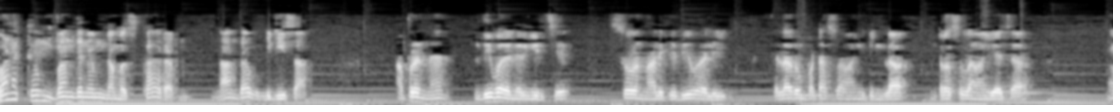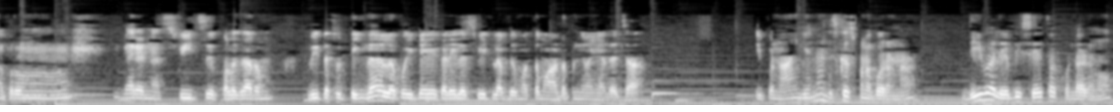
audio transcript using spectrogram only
வணக்கம் வந்தனம் நமஸ்காரம். நான் தான் உங்க ஜீசா அப்புறம் என்ன? தீபாவளி நெருங்கிடுச்சு. ஸோ நாளைக்கு தீபாவளி. எல்லாரும் பட்டாசுலாம் வாங்கிட்டீங்களா? ட்ரெஸ் எல்லாம் வாங்கியாச்சா? அப்புறம் வேற என்ன? ஸ்வீட்ஸ் பலகாரம். வீட்டில் சுட்டிங்களா? இல்லை போயிட்டு கடையில் ஸ்வீட்டில் அப்படியே மொத்தமாக ஆர்டர் பண்ணி வாங்கியாச்சாச்சா இப்போ நான் இங்கே என்ன டிஸ்கஸ் பண்ண போறேன்னா தீபாவளி எப்படி சேஃபாக கொண்டாடணும்?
